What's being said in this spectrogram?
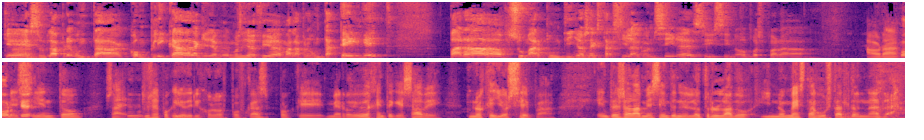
que Ah. es la pregunta complicada, la que ya hemos decidido llamar la pregunta tailgate, para sumar puntillos extra si la consigues y si no, pues para... Ahora ¿Por me qué? siento. O sea, ¿tú sabes por qué yo dirijo los podcasts? Porque me rodeo de gente que sabe. No es que yo sepa. Entonces ahora me siento en el otro lado y no me está gustando nada.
